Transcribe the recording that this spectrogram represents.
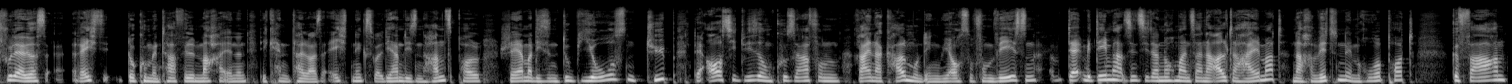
Julia, du hast recht, DokumentarfilmmacherInnen, die kennen teilweise echt nichts, weil die haben diesen Hans-Paul Schermer, diesen dubiosen Typ, der aussieht wie so ein Cousin von Rainer Kallmund irgendwie, auch so vom Wesen. Der, mit dem sind sie dann nochmal in seine alte Heimat, nach Witten im Ruhrpott, gefahren,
